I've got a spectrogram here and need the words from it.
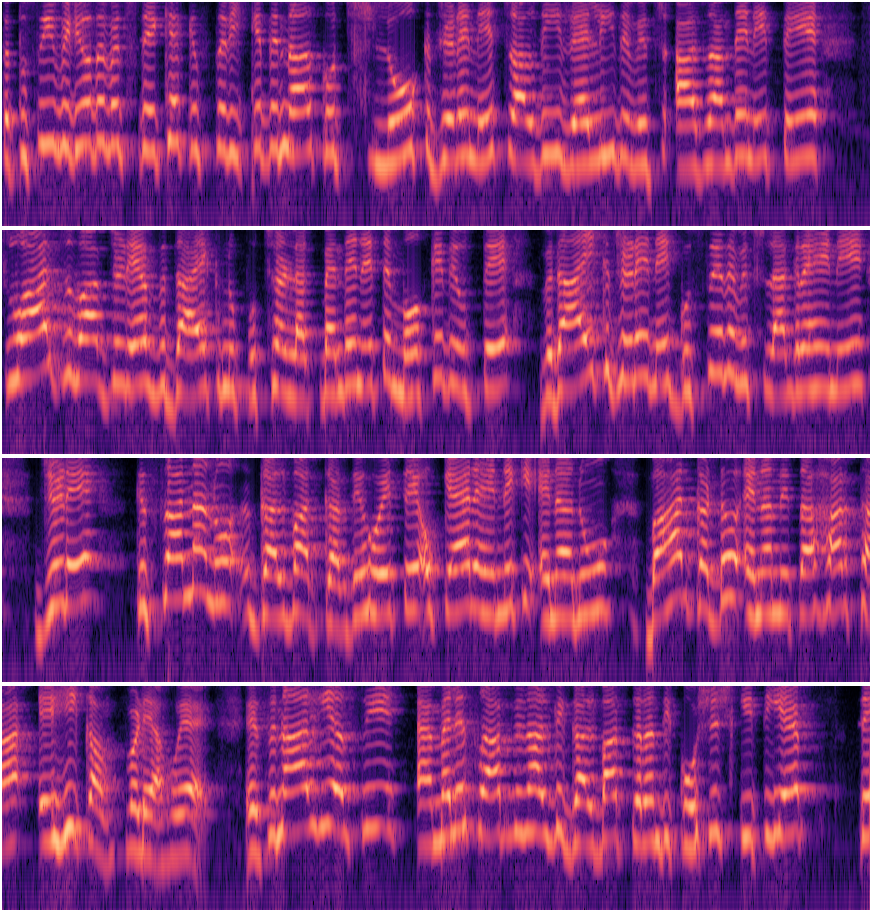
ਤਾਂ ਤੁਸੀਂ ਵੀਡੀਓ ਦੇ ਵਿੱਚ ਦੇਖਿਆ ਕਿਸ ਤਰੀਕੇ ਦੇ ਨਾਲ ਕੁਝ ਲੋਕ ਜਿਹੜੇ ਨੇ ਚੱਲਦੀ ਰੈਲੀ ਦੇ ਵਿੱਚ ਆ ਜਾਂਦੇ ਨੇ ਤੇ ਸਵਾਲ ਜਵਾਬ ਜਿਹੜੇ ਆ ਵਿਧਾਇਕ ਨੂੰ ਪੁੱਛਣ ਲੱਗ ਪੈਂਦੇ ਨੇ ਤੇ ਮੌਕੇ ਦੇ ਉੱਤੇ ਵਿਧਾਇਕ ਜਿਹੜੇ ਨੇ ਗੁੱਸੇ ਦੇ ਵਿੱਚ ਲੱਗ ਰਹੇ ਨੇ, ਜਿਹੜੇ ਕਿਸਾਨਾਂ ਨੂੰ ਗੱਲਬਾਤ ਕਰਦੇ ਹੋਏ ਤੇ ਉਹ ਕਹਿ ਰਹੇ ਨੇ ਕਿ ਇਹਨਾਂ ਨੂੰ ਬਾਹਰ ਕੱਢੋ, ਇਹਨਾਂ ਨੇ ਤਾਂ ਹਰ ਥਾਂ ਇਹੀ ਕੰਮ ਫੜਿਆ ਹੋਇਆ ਹੈ। ਇਸ ਨਾਲ ਹੀ ਅਸੀਂ ਐਮਐਲਏ ਸਾਹਿਬ ਦੇ ਨਾਲ ਵੀ ਗੱਲਬਾਤ ਕਰਨ ਦੀ ਕੋਸ਼ਿਸ਼ ਕੀਤੀ ਹੈ। ਤੇ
